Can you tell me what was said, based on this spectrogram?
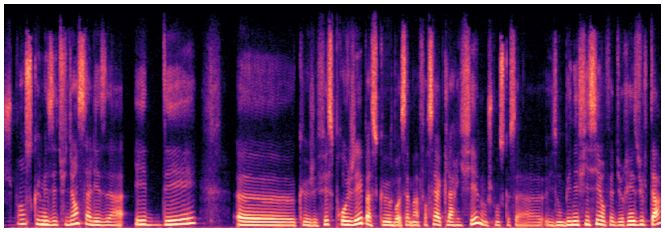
Je pense que mes étudiants, ça les a aidés euh, que j'ai fait ce projet parce que bon, ça m'a forcé à clarifier. Donc je pense que ça, ils ont bénéficié en fait du résultat.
